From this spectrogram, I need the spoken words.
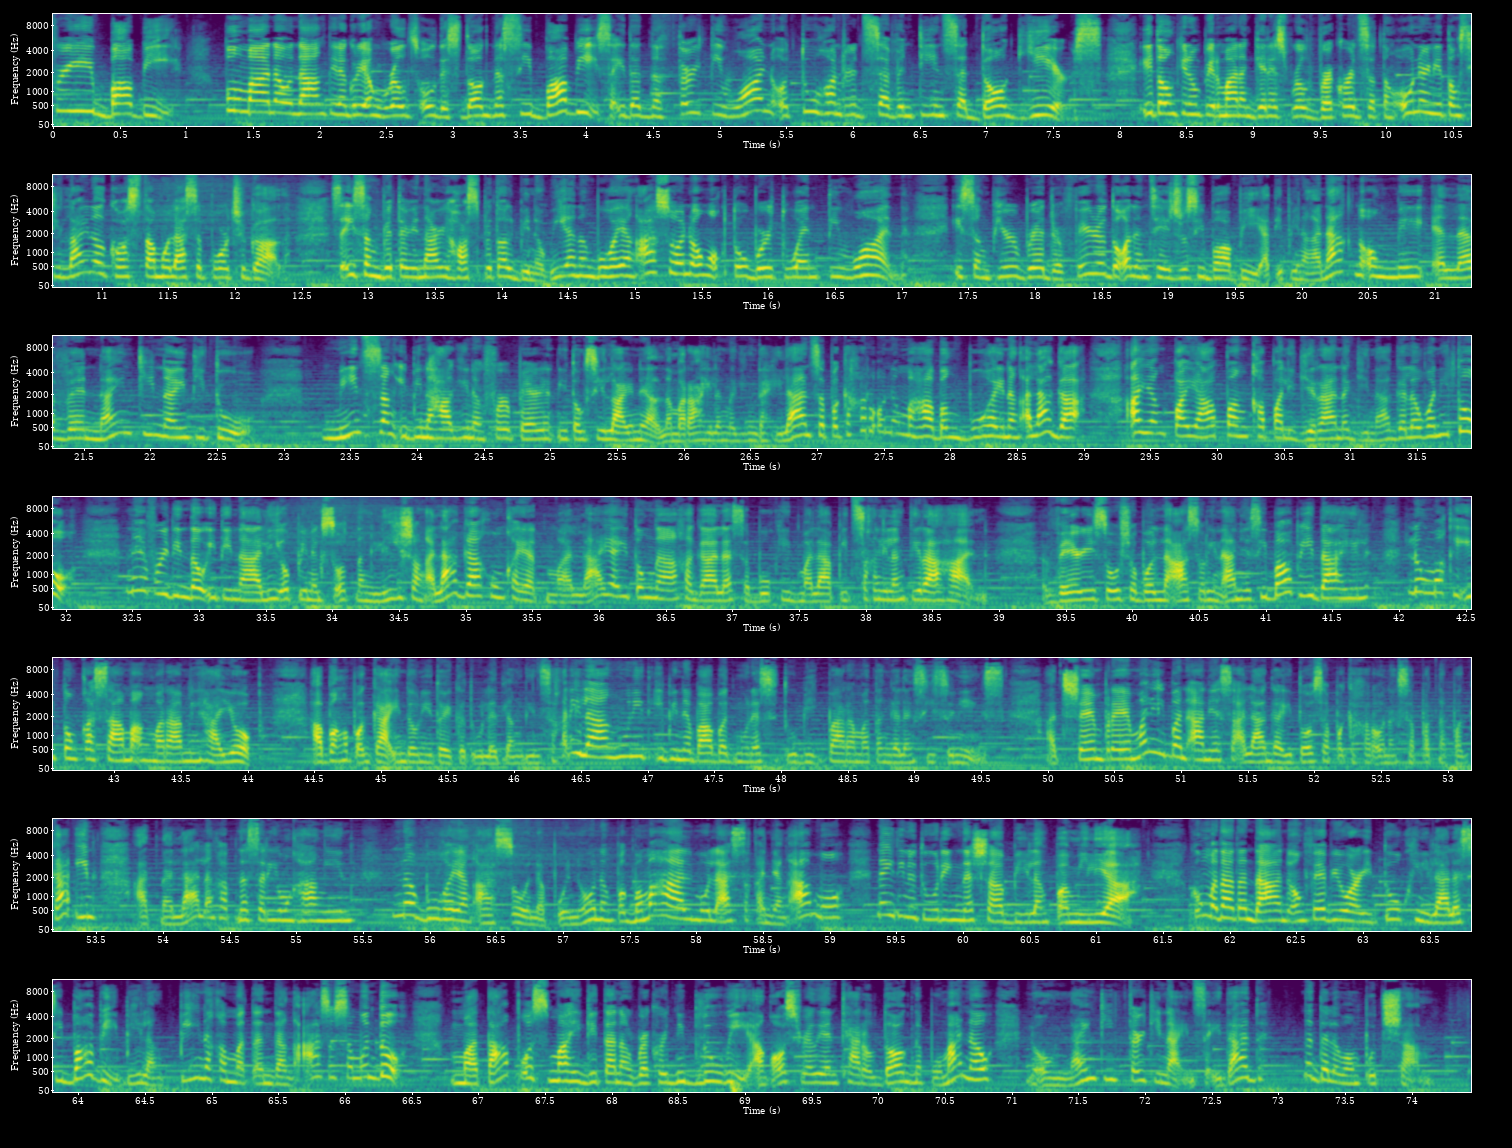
Free Bobby. Pumanaw na ang tinaguriang world's oldest dog na si Bobby sa edad na 31 o 217 sa dog years. Ito ang kinumpirma ng Guinness World Records at ang owner nitong si Lionel Costa mula sa Portugal. Sa isang veterinary hospital, binawian ng buhay ang aso noong October 21. Isang purebred Rafeiro do Alentejo si Bobby at ipinanganak noong May 11, 1992. Minsang ibinahagi ng fur parent nitong si Lionel na marahil ang naging dahilan sa pagkakaroon ng mahabang buhay ng alaga ay ang payapang kapaligiran na ginagalawan nito. Never din daw itinali o pinagsuot ng leash ang alaga kung kaya't malaya itong nakakagala sa bukid malapit sa kanilang tirahan. Very sociable na aso rin anya si Bobby dahil lumaki itong kasama ang maraming hayop. Habang ang pagkain daw nito ay katulad lang din sa kanila, ngunit ibinababad muna sa tubig para matanggal ang seasonings. At syempre, maliban anya sa alaga ito sa pagkakaroon ng sapat na pagkain at nalalanghap na sariwang hangin, nabuhay ang aso na puno ng pagmamahal mula sa kanyang amo na itinuturing na siya bilang pamilya. Kung matatandaan noong February 2, kinilala si Bobby bilang pinakamatandang aso sa mundo matapos mahigitan ng record ni Bluey, ang Australian cattle dog na pumanaw noong 1939 sa edad na 20 siyam.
